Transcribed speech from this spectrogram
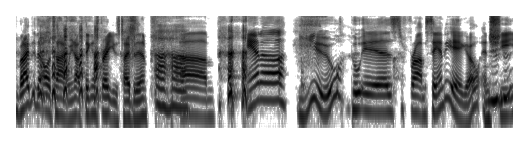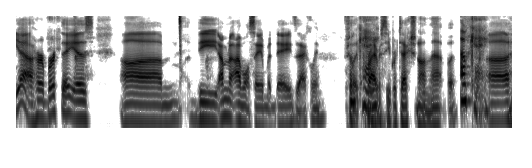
But I do that all the time. When you're not thinking straight, you just type it in. Uh-huh. Um, Anna Yu, who is from San Diego, and she Mhm. yeah, her birthday is um the I'm not, I won't say what day exactly. Feel Okay. like privacy protection on that, but okay. uh,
